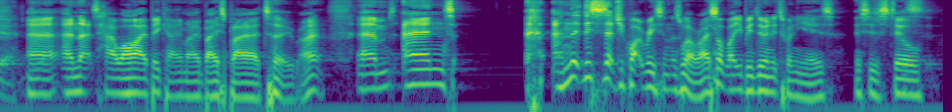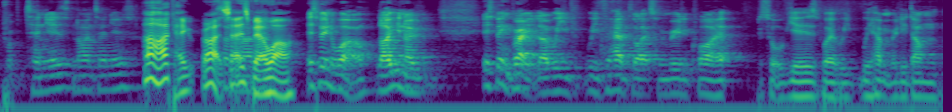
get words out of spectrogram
Yeah. Uh, and that's how I became a bass player too, right? Um, and and th- this is actually quite recent as well, right? It's not like you've been doing it 20 years. This is still. It's ten years, nine, ten years. Oh, okay, right. So Something it's like been a while. It's been a while. Like you know, it's been great. Like we've we've had like some really quiet sort of years where we, we haven't really done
